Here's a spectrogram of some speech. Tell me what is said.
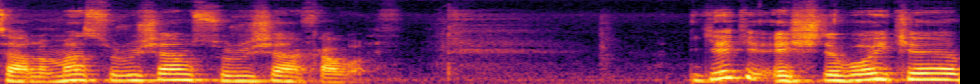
سلام من سروشم سروش اخوان یک اشتباهی که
